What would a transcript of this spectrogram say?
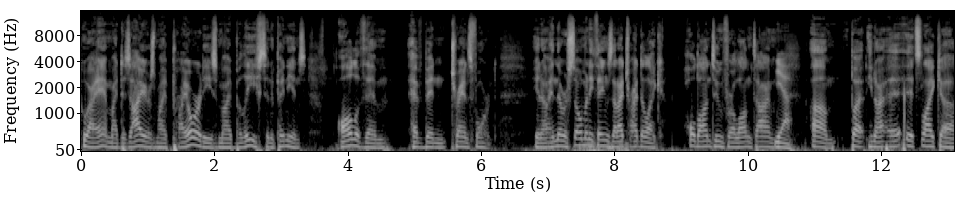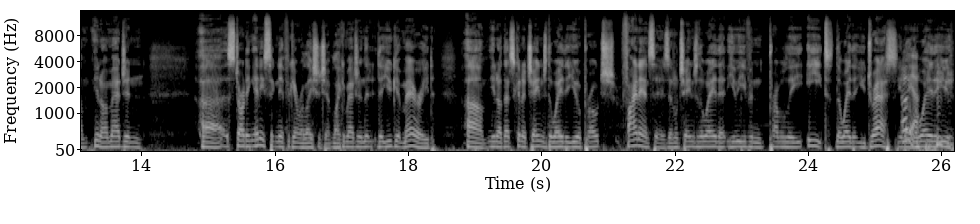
who I am, my desires, my priorities, my beliefs and opinions, all of them have been transformed. You know, and there were so many things that I tried to like hold on to for a long time. Yeah. Um, but you know, it's like um, you know, imagine uh, starting any significant relationship. Like imagine that, that you get married. Um, you know, that's going to change the way that you approach finances. It'll change the way that you even probably eat, the way that you dress. You know, Oh, yeah. the way that you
